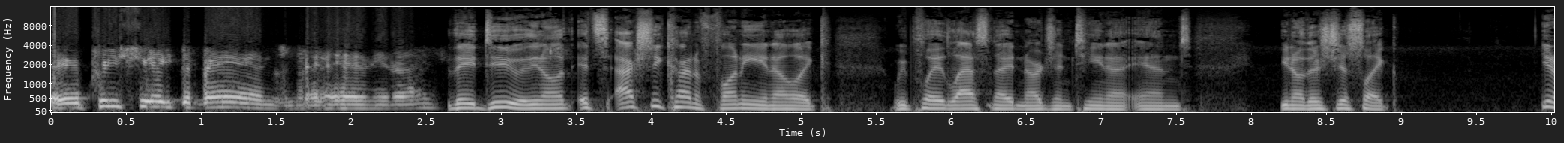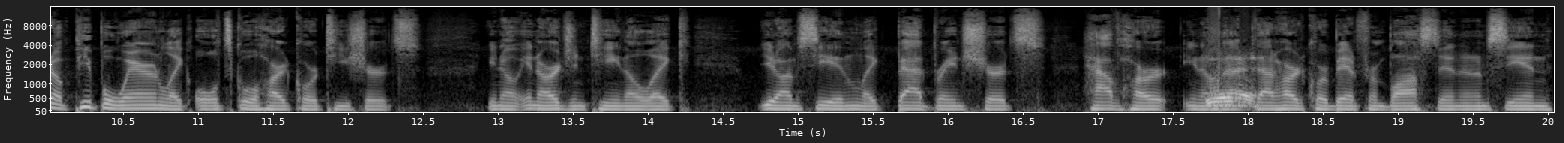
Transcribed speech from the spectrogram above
They appreciate the bands, man. You know. They do. You know, it's actually kind of funny. You know, like we played last night in Argentina, and you know, there's just like, you know, people wearing like old school hardcore T-shirts. You know, in Argentina, like, you know, I'm seeing like Bad Brain shirts, Have Heart. You know, that, that hardcore band from Boston, and I'm seeing.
